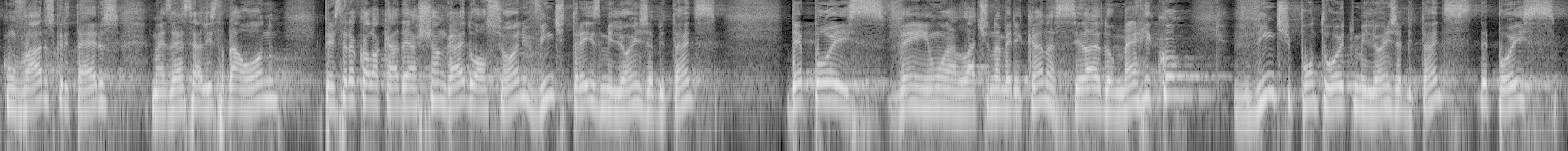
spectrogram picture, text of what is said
com vários critérios, mas essa é a lista da ONU. Terceira colocada é a Xangai do Alcione, 23 milhões de habitantes. Depois vem uma latino-americana, Cidade do México, 20,8 milhões de habitantes. Depois,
